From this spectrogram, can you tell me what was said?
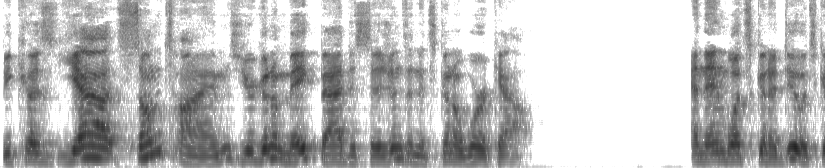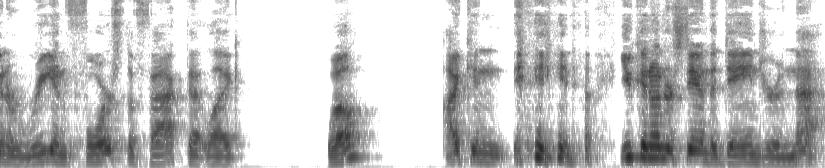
because, yeah, sometimes you're going to make bad decisions and it's going to work out. And then what's going to do? It's going to reinforce the fact that, like, well, I can, you, know, you can understand the danger in that.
